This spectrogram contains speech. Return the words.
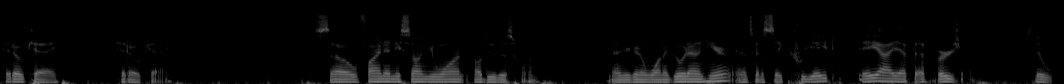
hit OK, hit OK. So find any song you want. I'll do this one. And then you're going to want to go down here and it's going to say create AIFF version. So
